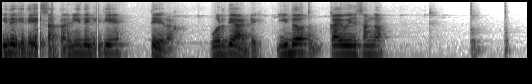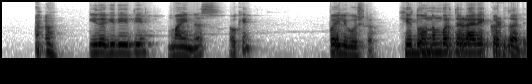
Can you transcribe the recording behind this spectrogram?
इथं किती आहे? सात आणि इथं किती आहे? तेरा. वरती आठ आहे. इथं काय होईल सांगा? इथं किती येतील मायनस ओके पहिली गोष्ट हे दोन नंबर तर डायरेक्ट कट झाले.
